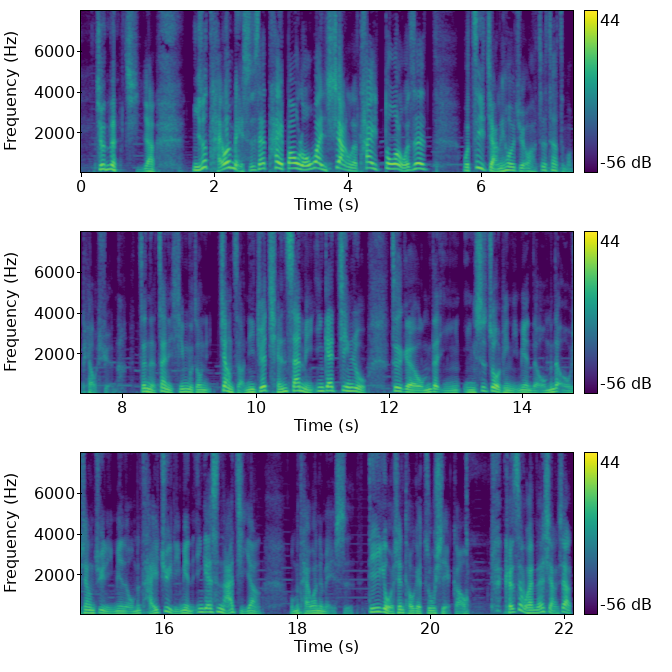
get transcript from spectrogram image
就那几样。你说台湾美食实在太包罗万象了，太多了。我这我自己讲了以后，觉得哇，这这要怎么票选呢、真的，在你心目中，你这样子啊，你觉得前三名应该进入这个我们的影影视作品里面的，我们的偶像剧里面的，我们台剧里面的，应该是哪几样？我们台湾的美食，第一个我先投给猪血糕。可是我很难想象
